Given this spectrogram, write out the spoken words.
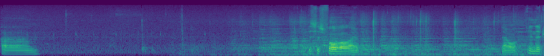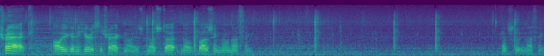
Um, This is full volume. Now, in the track, all you're going to hear is the track noise. No stut, no buzzing, no nothing. Absolutely nothing.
